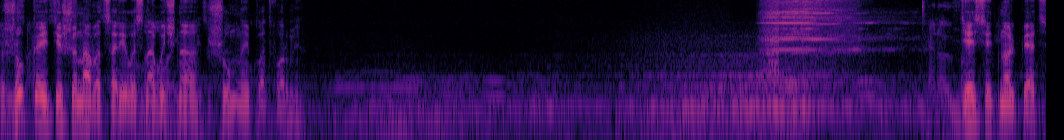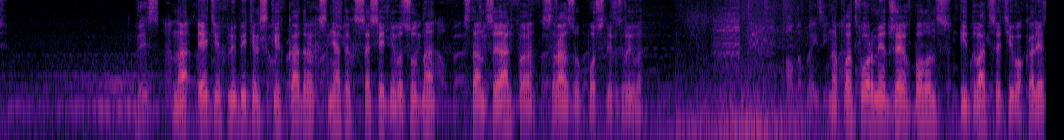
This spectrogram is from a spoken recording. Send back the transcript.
Жуткая тишина воцарилась на обычно шумной платформе. 10.05. На этих любительских кадрах, снятых с соседнего судна, станция «Альфа» сразу после взрыва. На платформе Джефф Боланс и 20 его коллег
